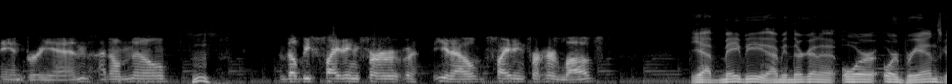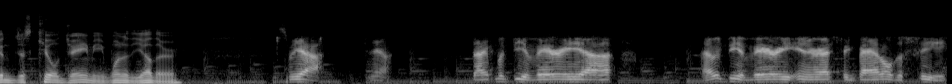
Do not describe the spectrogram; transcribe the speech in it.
and Brienne. I don't know. Hmm. They'll be fighting for you know, fighting for her love. Yeah, maybe. I mean, they're gonna, or or Brienne's gonna just kill Jaime, one or the other. Yeah. Yeah. That would be a very uh that would be a very interesting battle to see.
